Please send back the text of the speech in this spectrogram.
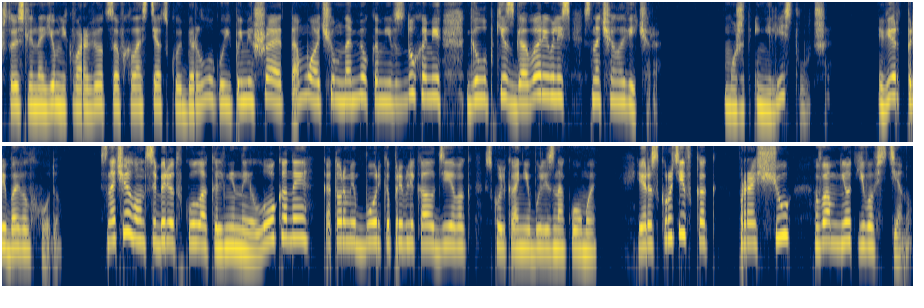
что если наемник ворвется в холостяцкую берлогу и помешает тому, о чем намеками и вздохами голубки сговаривались с начала вечера? Может, и не лезть лучше? Верт прибавил ходу. Сначала он соберет в кулак льняные локоны, которыми Борька привлекал девок, сколько они были знакомы, и, раскрутив как прощу, вомнет его в стену.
